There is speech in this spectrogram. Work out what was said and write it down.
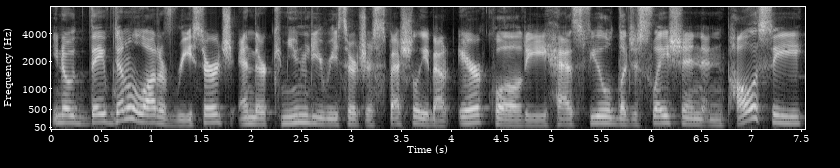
you know, they've done a lot of research, and their community research, especially about air quality, has fueled legislation and policy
